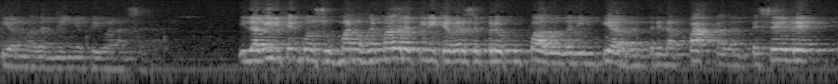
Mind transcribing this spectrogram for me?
tierna del niño que iba a nacer. Y la Virgen con sus manos de madre tiene que haberse preocupado de limpiar entre la paja del pesebre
